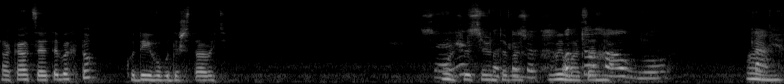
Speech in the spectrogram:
Так, а це в тебе хто? Куди його будеш ставити? О, що це тебе вимазаний. А, ні.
